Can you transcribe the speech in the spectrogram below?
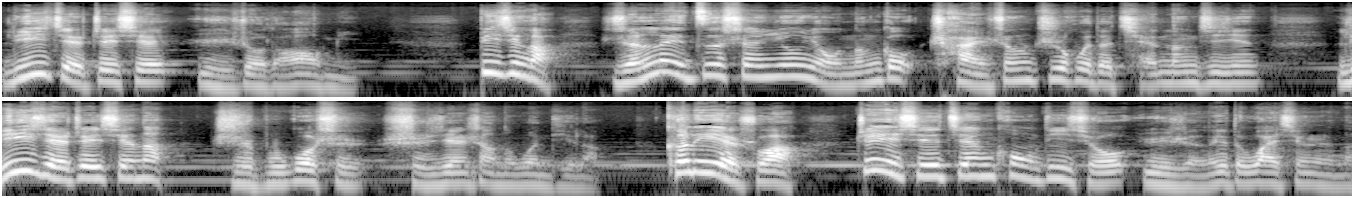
理解这些宇宙的奥秘。毕竟啊，人类自身拥有能够产生智慧的潜能基因，理解这些呢，只不过是时间上的问题了。科里也说啊，这些监控地球与人类的外星人呢，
